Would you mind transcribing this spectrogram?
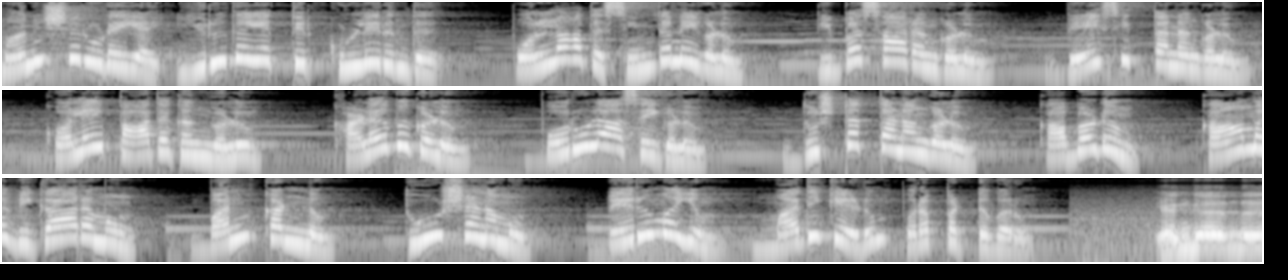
மனுஷருடைய இருதயத்திற்குள்ளிருந்து பொல்லாத சிந்தனைகளும் விபசாரங்களும் வேசித்தனங்களும் கொலை பாதகங்களும் களவுகளும் பொருளாசைகளும் துஷ்டத்தனங்களும் கபடும் காம விகாரமும் வன்கண்ணும் தூஷணமும் பெருமையும் மதிகேடும் புறப்பட்டு வரும். எங்கேருந்து?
